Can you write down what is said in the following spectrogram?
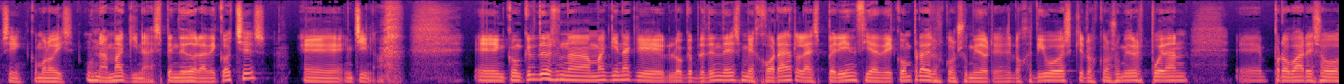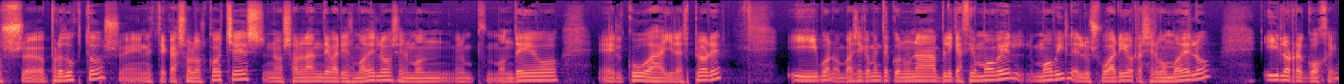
Sí, como lo veis, una máquina expendedora de coches eh, en China. En concreto es una máquina que lo que pretende es mejorar la experiencia de compra de los consumidores. El objetivo es que los consumidores puedan eh, probar esos eh, productos, en este caso los coches. Nos hablan de varios modelos, el, Mondeo, el Kuga y el Explorer. Y bueno, básicamente con una aplicación móvil, móvil, el usuario reserva un modelo y lo recoge.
